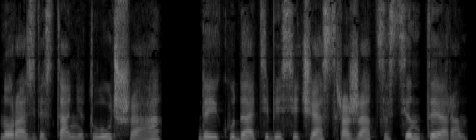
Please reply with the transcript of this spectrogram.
Но разве станет лучше, а? Да и куда тебе сейчас сражаться с Синтером?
